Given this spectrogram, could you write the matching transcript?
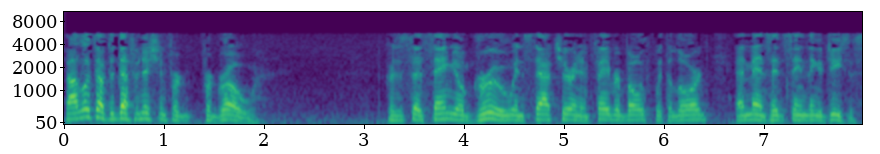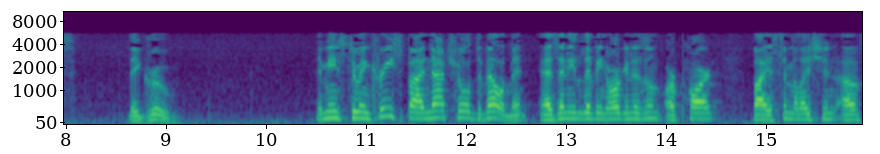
Now, I looked up the definition for, for grow because it says Samuel grew in stature and in favor both with the Lord and men. Say the same thing of Jesus. They grew. It means to increase by natural development as any living organism or part by assimilation of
